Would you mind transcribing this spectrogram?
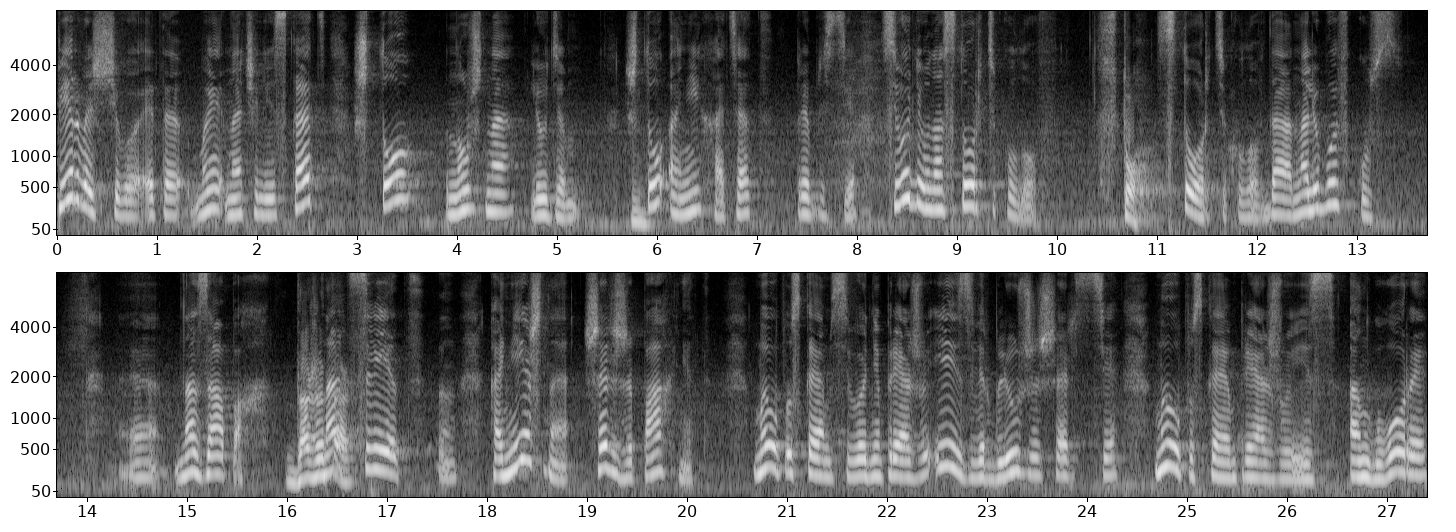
первое, с чего, это мы начали искать, что нужно людям, что они хотят приобрести. Сегодня у нас 100 артикулов. 100? 100 артикулов, да, на любой вкус, э, на запах, Даже на так? цвет. Конечно, шерсть же пахнет. Мы выпускаем сегодня пряжу и из верблюжьей шерсти, мы выпускаем пряжу из ангоры,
